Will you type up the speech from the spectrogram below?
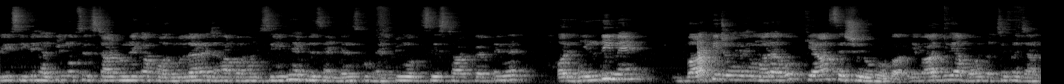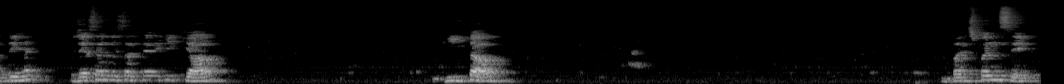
तो ये सीधे हेल्पिंग ऑफ़ से स्टार्ट होने का फॉर्मूला है, जहाँ पर हम सीधे अपने सेंटेंस को हेल्पिंग ऑफ़ से स्टार्ट करते हैं। और हिंदी में वाक्य जो है हमारा वो क्या से शुरू होगा? ये बात भी आप बहुत अच्छे से जानते हैं। तो जैसे हम लिख सकते हैं कि क्या? गीता बचपन से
